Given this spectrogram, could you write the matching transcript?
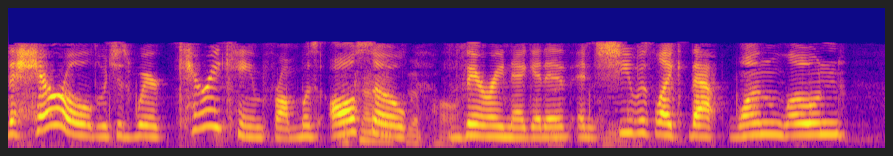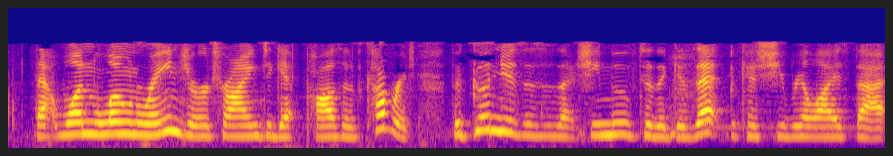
The Herald, which is where Carrie came from, was They turn out also to the very negative, and she was like that one lone, that one lone ranger trying to get positive coverage. The good news is, is that she moved to the Gazette because she realized that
